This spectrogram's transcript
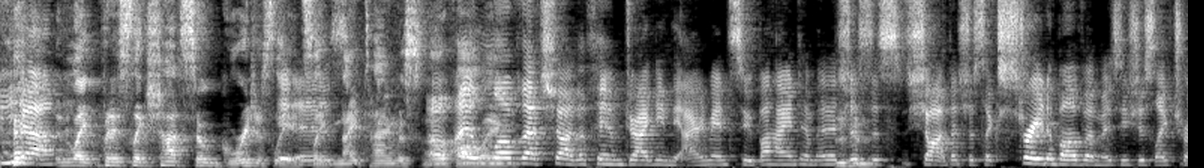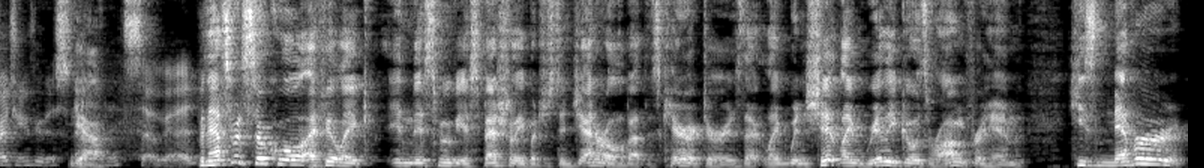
Yeah. and like, but it's like shot so gorgeously. It it's like nighttime with snow Oh, I love that shot of him dragging the Iron Man suit behind him, and it's just Mhm. this shot that's just like straight above him as he's just like trudging through the snow. Yeah. and it's so good. But that's what's so cool, I feel like, in this movie especially, but just in general about this character, is that like when shit like really goes wrong for him, he's never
